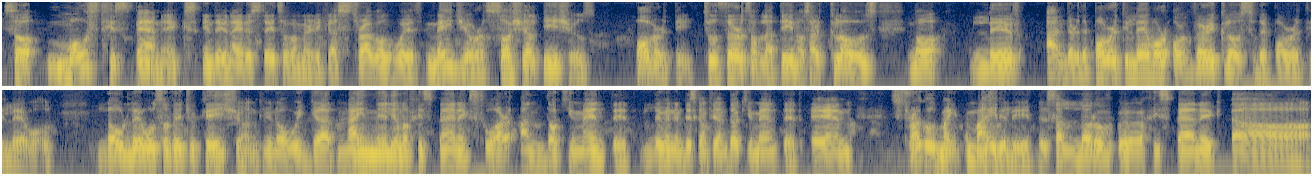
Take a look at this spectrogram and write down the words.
So most Hispanics in the United States of America struggle with major social issues, poverty. Two thirds of Latinos are close, no, live under the poverty level or very close to the poverty level low levels of education. You know, we got 9 million of Hispanics who are undocumented, living in this country undocumented, and struggled mightily. There's a lot of uh, Hispanic uh,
